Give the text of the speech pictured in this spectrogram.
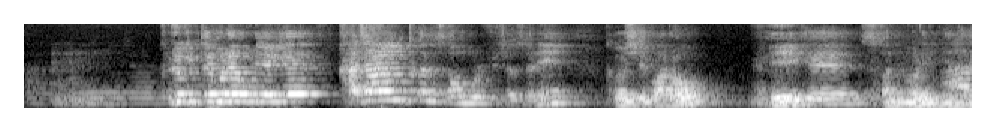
아멘. 그렇기 때문에 우리에게 가장 큰 선물을 주셨으니 그것이 바로 회개 선물입니다.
